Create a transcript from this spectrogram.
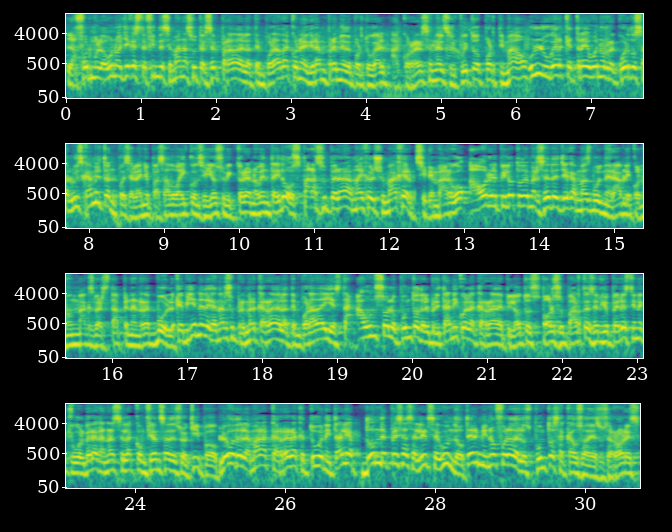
La Fórmula 1 llega este fin de semana a su tercer parada de la temporada con el Gran Premio de Portugal, a correrse en el circuito de Portimao, un lugar que trae buenos recuerdos a Lewis Hamilton, pues el año pasado ahí consiguió su victoria 92 para superar a Michael Schumacher. Sin embargo, ahora el piloto de Mercedes llega más vulnerable con un Max Verstappen en Red Bull, que viene de ganar su primer carrera de la temporada y está a un solo punto del británico en la carrera de pilotos. Por su parte, Sergio Pérez tiene que volver a ganarse la confianza de su equipo, luego de la mala carrera que tuvo en Italia, donde pese a salir segundo, terminó fuera de los puntos a causa de sus errores.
